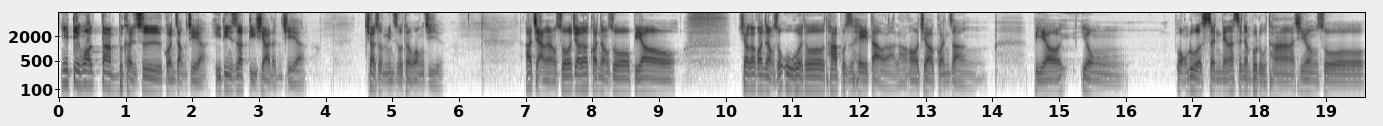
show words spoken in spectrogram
因为电话当然不可能是馆长接啊，一定是他底下人接啊。叫什么名字我突然忘记了。他讲讲说，叫他馆长说不要，叫他馆长说误会，说他不是黑道啦，然后叫馆长不要用网络的声量，他声量不如他，希望说，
